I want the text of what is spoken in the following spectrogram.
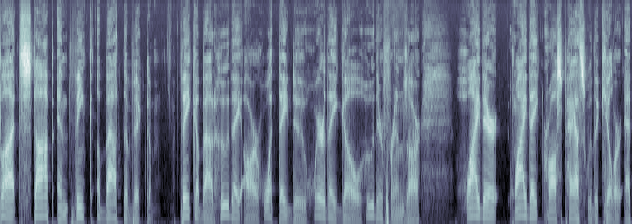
But stop and think about the victim. Think about who they are, what they do, where they go, who their friends are, why they're why they cross paths with the killer at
